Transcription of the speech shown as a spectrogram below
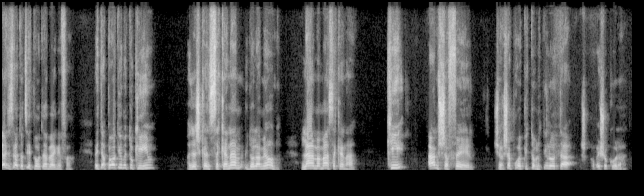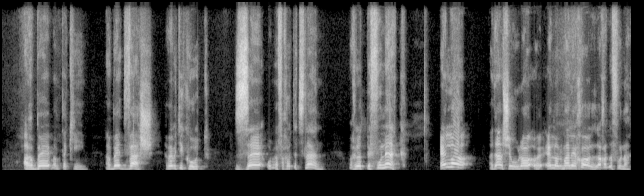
ארץ ישראל תוציא את פירותיה בעין יפה, ואת הפירות יהיו מתוקים, אז יש כאן סכנה גדולה מאוד. למה? מה הסכנה? כי עם שפל, שעכשיו פה פתאום נותנים לו את הרבה שוקולד, הרבה ממתקים, הרבה דבש, הרבה מתיקות, זה הוא הפך להיות עצלן, הוא הפך להיות מפונק. אין לו, אדם שהוא לא, אין לו מה לאכול, לא יכול להיות מפונק,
